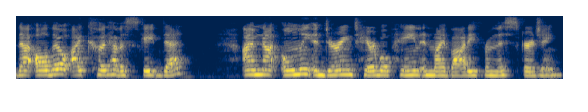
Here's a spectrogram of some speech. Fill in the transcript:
that although I could have escaped death, I am not only enduring terrible pain in my body from this scourging,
